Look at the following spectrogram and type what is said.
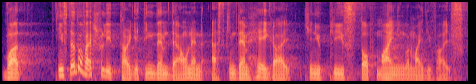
But instead of actually targeting them down and asking them, hey guy, can you please stop mining on my device?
